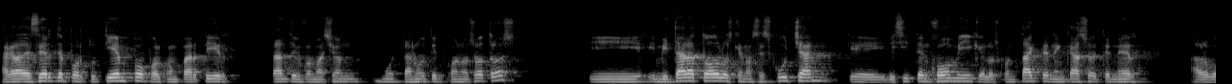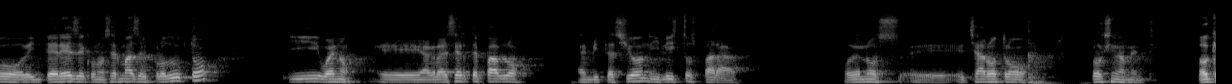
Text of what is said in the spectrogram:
Agradecerte por tu tiempo, por compartir tanta información tan útil con nosotros y invitar a todos los que nos escuchan que visiten Homey, que los contacten en caso de tener algo de interés de conocer más del producto. Y bueno, eh, agradecerte, Pablo, la invitación y listos para podernos eh, echar otro próximamente. Ok,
